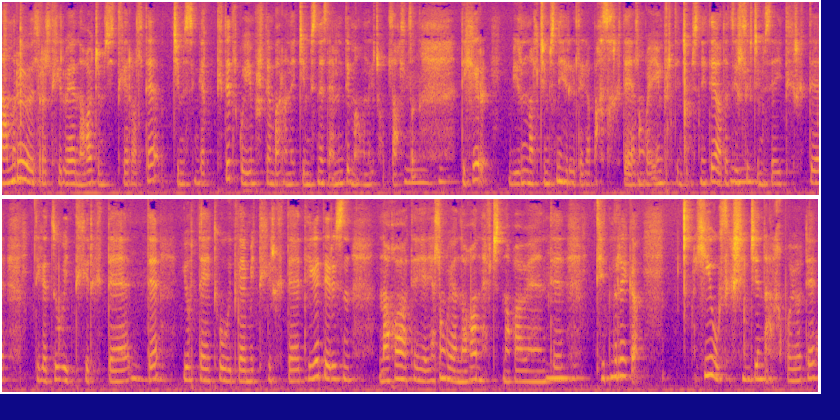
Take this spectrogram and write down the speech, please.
намрын уйлралд хэрвээ ногоо жимс идэхээр бол те жимс ингээд тэгтээ тэргүй импортын барааны жимснээс аминд юм аавна гэж худлаа болсон. Тэгэхээр ер нь бол жимсний хэрэглээгээ багасгах хэрэгтэй. Ялангуяа импортын жимсний те одоо зэрлэг жимсээ идэх хэрэгтэй. Тэгээ зөв идэх хэрэгтэй те юутай идэх үү гэдгээ мэдэх хэрэгтэй. Тэгээ дээрэс нь ногоо те ялангуяа ногоо навчт ногоо байна те тэд нарыг хий үсгэх шинжээнд арах буюу те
